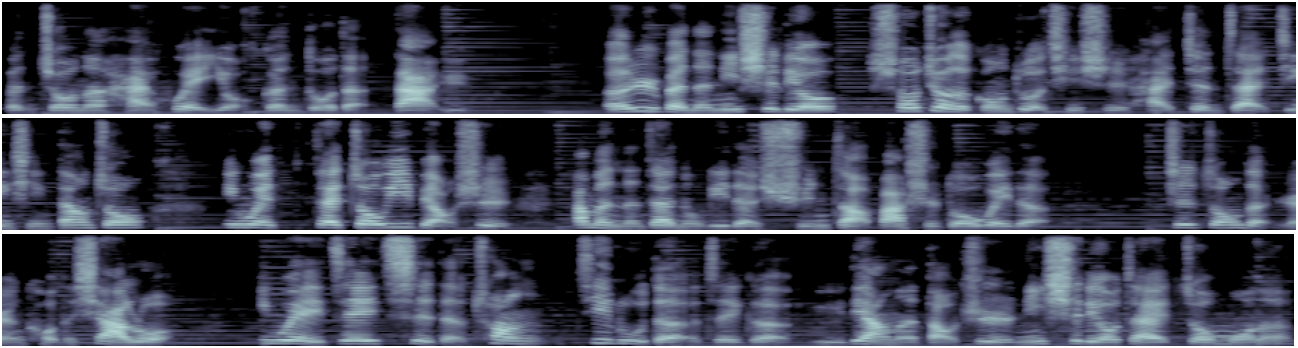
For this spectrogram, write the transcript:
本周呢还会有更多的大雨，而日本的泥石流搜救的工作其实还正在进行当中，因为在周一表示他们能在努力的寻找八十多位的失踪的人口的下落，因为这一次的创纪录的这个雨量呢，导致泥石流在周末呢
